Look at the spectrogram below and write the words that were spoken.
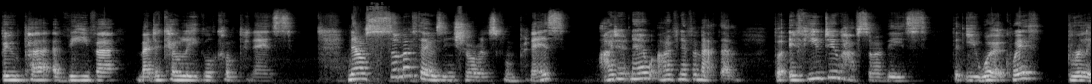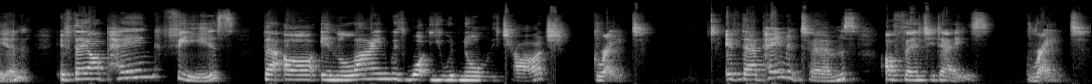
Bupa, Aviva, medico legal companies. Now, some of those insurance companies, I don't know, I've never met them. But if you do have some of these that you work with, brilliant. If they are paying fees that are in line with what you would normally charge, great. If their payment terms are 30 days, great.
